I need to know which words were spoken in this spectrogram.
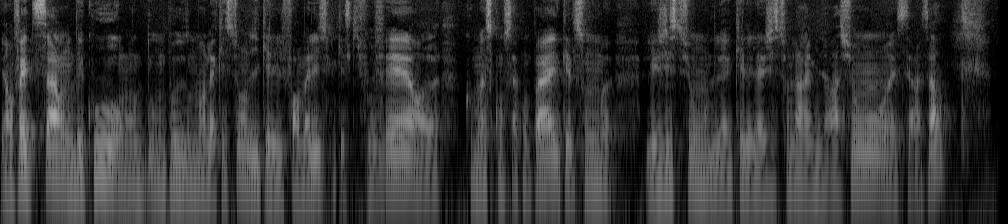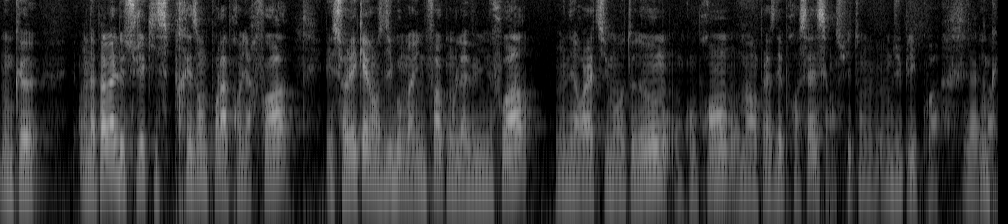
Et en fait, ça, on découvre, on, on pose demande la question, on dit quel est le formalisme, qu'est-ce qu'il faut mmh. faire, euh, comment est-ce qu'on s'accompagne, quelles sont euh, les gestions, de quelle est la gestion de la rémunération, etc. Donc, euh, on a pas mal de sujets qui se présentent pour la première fois et sur lesquels on se dit, bon, bah, une fois qu'on l'a vu une fois, on est relativement autonome, on comprend, mmh. on met en place des process et ensuite on, on duplique. Quoi. Donc,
